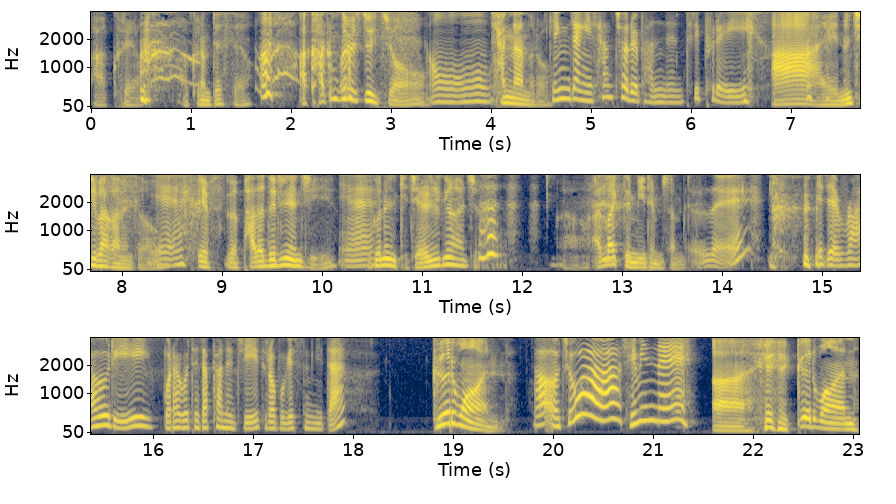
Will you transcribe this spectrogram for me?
아 그래요? 아, 그럼 됐어요. 아 가끔 그럴 수도 있죠. 어, 장난으로. 굉장히 상처를 받는 triple A. 아, 예, 눈치 봐가면서 예. if 받아들이는지 예. 이거는 제일 중요하죠. 아, I'd like to meet him someday. 네. 이제 라울이 뭐라고 대답하는지 들어보겠습니다. Good one. 아, 좋아. 재밌네. Uh, good one.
